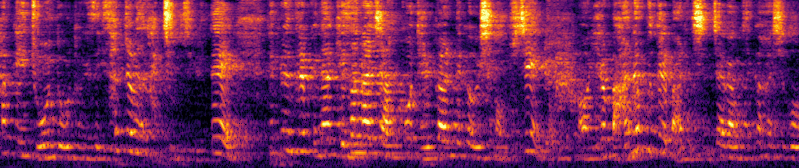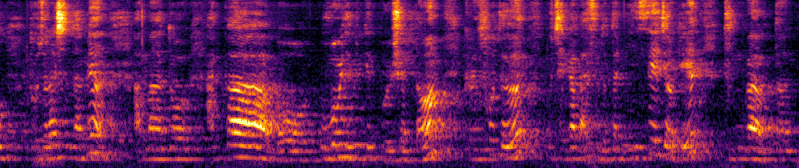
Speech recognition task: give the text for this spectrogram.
함께 이 좋은 도구를 통해서 이 선점에서 같이 움직일 때 대표님들은 그냥 계산하지 않고 될까 하는 데가 의심 없이 어, 이런 많은 분들의 말이 진짜라고 생각하시고 도전하신다면 아마도 아까 뭐 우범이 대표님께 보여주셨던 그런 소득 또 제가 말씀드렸던 인쇄적인 누군가 어떤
